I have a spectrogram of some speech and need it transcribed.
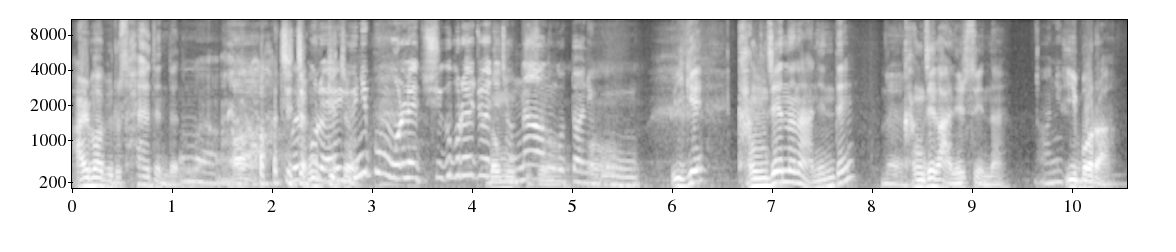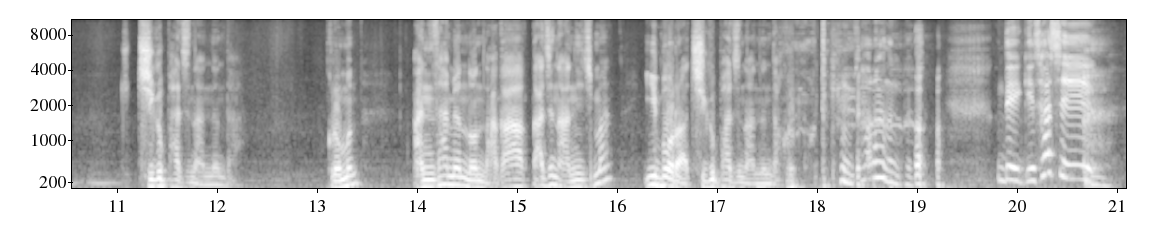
알바비로 사야 된다는 거야. 아, 진짜 왜 그래? 웃기죠. 유니폼 원래 지급을 해줘야지 너무 장난하는 웃기죠. 것도 아니고. 어. 이게 강제는 아닌데 네. 강제가 아닐 수 있나요? 아니 입어라. 지급하진 않는다. 그러면 안 사면 넌 나가까지는 아니지만 입어라 지급하진 않는다. 그러면 어떻게? 좀 사라는 거지. 근데 이게 사실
